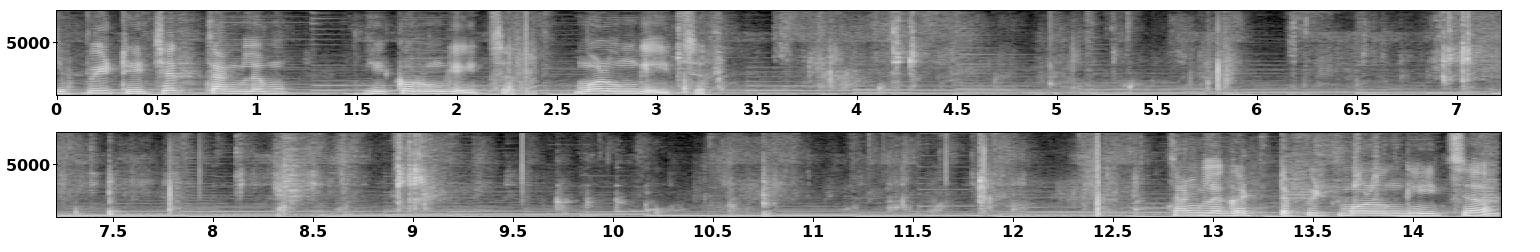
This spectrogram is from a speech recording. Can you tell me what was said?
हे पीठ ह्याच्यात चांगलं हे करून घ्यायचं मळून घ्यायचं. चांगलं घट्ट पीठ मळून घ्यायचं.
